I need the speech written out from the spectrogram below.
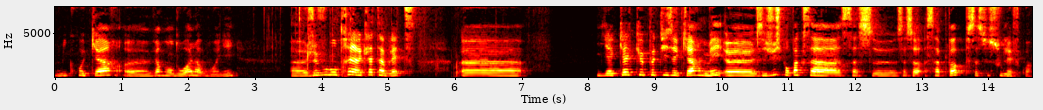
micro écarts vers mon doigt, là, vous voyez. je vais vous montrer avec la tablette. Il y a quelques petits écarts, mais euh, c'est juste pour pas que ça, ça, se, ça, ça, pop, ça se soulève quoi.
